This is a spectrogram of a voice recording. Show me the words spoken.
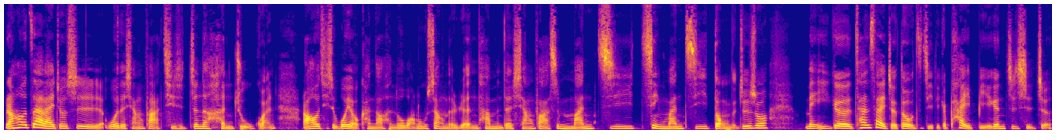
然后再来就是我的想法，其实真的很主观。然后其实我有看到很多网络上的人，他们的想法是蛮激进、蛮激动的，就是说。每一个参赛者都有自己的一个派别跟支持者，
